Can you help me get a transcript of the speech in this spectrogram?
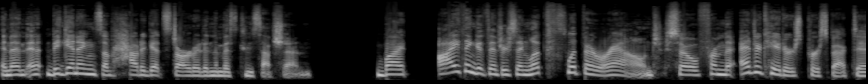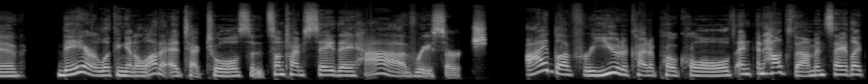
and then and beginnings of how to get started in the misconception. But I think it's interesting. Let's flip it around. So from the educator's perspective, they are looking at a lot of ed tech tools that sometimes say they have research. I'd love for you to kind of poke holes and, and help them and say like,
